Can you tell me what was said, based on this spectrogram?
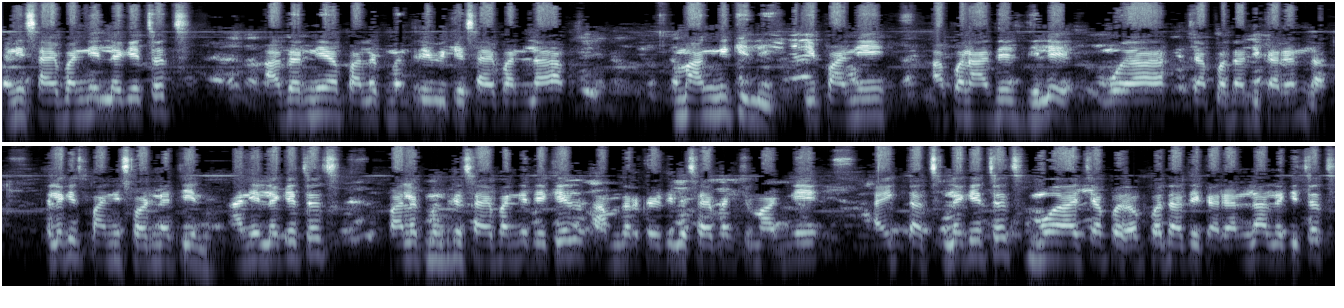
आणि साहेबांनी लगेचच आदरणीय पालकमंत्री विखे साहेबांना मागणी केली की पाणी आपण आदेश दिले मुळाच्या पदाधिकाऱ्यांना. लगेच पाणी सोडण्यात येईल. आणि लगेचच पालकमंत्री साहेबांनी देखील आमदार कर्डिले साहेबांची मागणी ऐकताच लगेचच मुळाच्या पदाधिकाऱ्यांना लगेचच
